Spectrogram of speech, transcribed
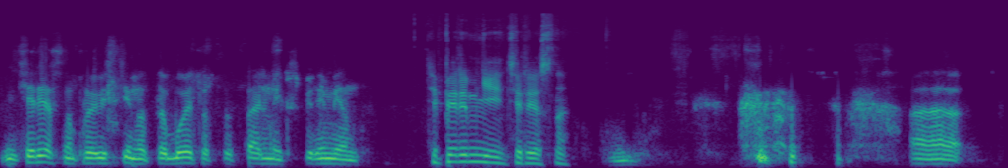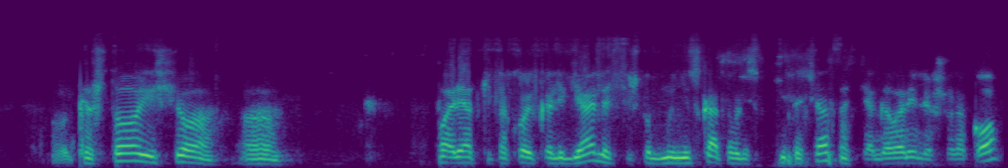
Интересно провести над тобой этот социальный эксперимент. Теперь и мне интересно. А, что еще а, в порядке такой коллегиальности, чтобы мы не скатывались в какие-то частности, а говорили широко?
